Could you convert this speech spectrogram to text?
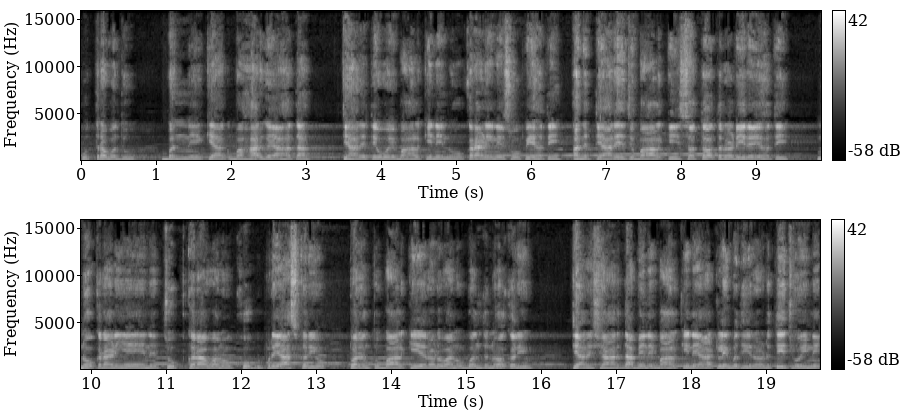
પુત્રવધુ બંને ક્યાંક બહાર ગયા હતા, ત્યારે તેઓએ બાળકીને નોકરાણીને સોંપી હતી અને ત્યારે જ બાળકી સતત રડી રહી હતી. નોકરાણીએ એને ચૂપ કરાવવાનો ખૂબ પ્રયાસ કર્યો, પરંતુ બાળકીએ રડવાનું બંધ ન કર્યું. ત્યારે શારદાબેને બાળકીને આટલી બધી રડતી જોઈને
